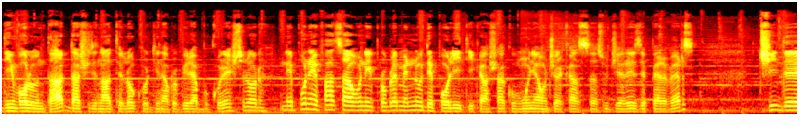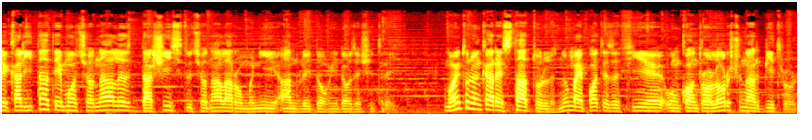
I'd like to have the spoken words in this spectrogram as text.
din voluntari, dar și din alte locuri din apropierea Bucureștilor, ne pune în fața unei probleme nu de politică, așa cum unii au încercat să sugereze pervers, ci de calitate emoțională, dar și instituțională a României anului 2023. În momentul în care statul nu mai poate să fie un controlor și un arbitru,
